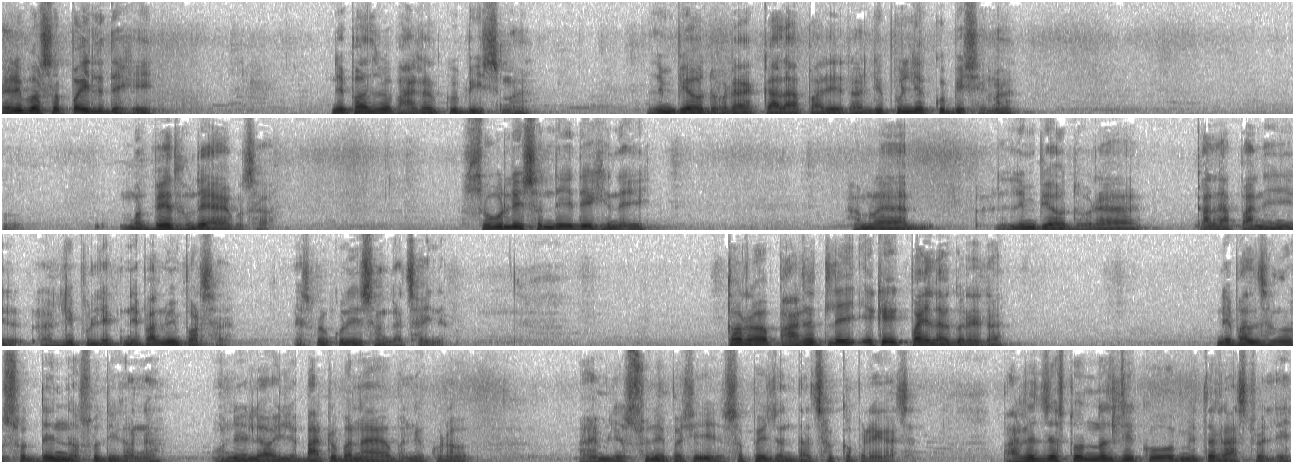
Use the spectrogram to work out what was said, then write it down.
धेरै वर्ष पहिलेदेखि नेपाल र भारतको बिचमा लिम्पियाउधोरा कालापारे र लिपुलेकको विषयमा मतभेद हुँदै आएको छ। सुगुली सन्धिदेखि नै हाम्रा लिम्पियाउधोरा कालापानी र लिपुलेक नेपालमै पर्छ यसमा कुनै शङ्का छैन। तर भारतले एक एक पाइला गरेर नेपालसँग सोध्दै नसोधिकन उनीहरूले अहिले बाटो बनायो भन्ने कुरो हामीले सुनेपछि सबै जनता छक्क परेका छन्। भारत जस्तो नजिकको मित्र राष्ट्रले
